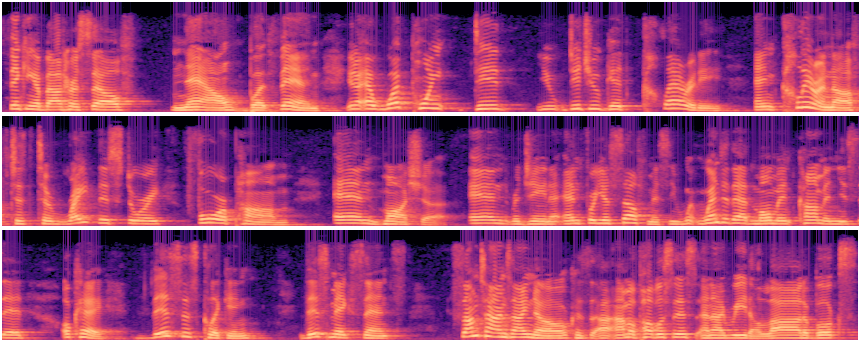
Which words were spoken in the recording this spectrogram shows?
thinking about herself now, but then. You know, at what point did you, did you get clarity and clear enough to, to write this story for Pom and Marcia and Regina and for yourself, Missy? When, when did that moment come and you said, okay, this is clicking, this makes sense? Sometimes I know, because I'm a publicist and I read a lot of books,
